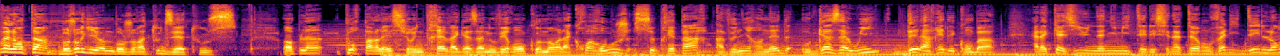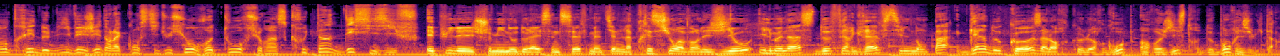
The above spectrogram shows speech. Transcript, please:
Valentin. Bonjour Guillaume, bonjour à toutes et à tous. En plein pour parler sur une trêve à Gaza, nous verrons comment la Croix-Rouge se prépare à venir en aide aux Gazaouis dès l'arrêt des combats. À la quasi-unanimité, les sénateurs ont validé l'entrée de l'IVG dans la Constitution, retour sur un scrutin décisif. Et puis les cheminots de la SNCF maintiennent la pression avant les JO. Ils menacent de faire grève s'ils n'ont pas gain de cause alors que leur groupe enregistre de bons résultats.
